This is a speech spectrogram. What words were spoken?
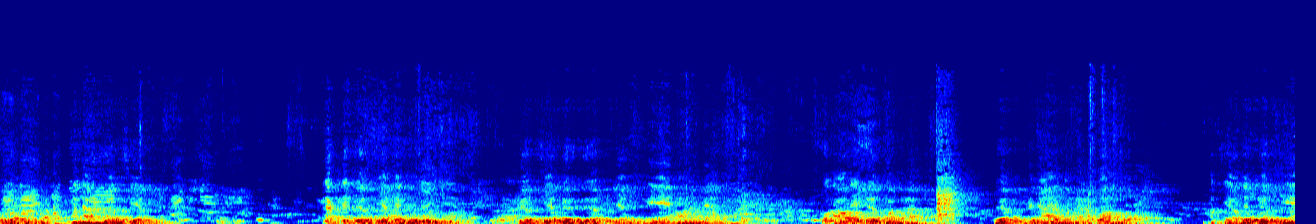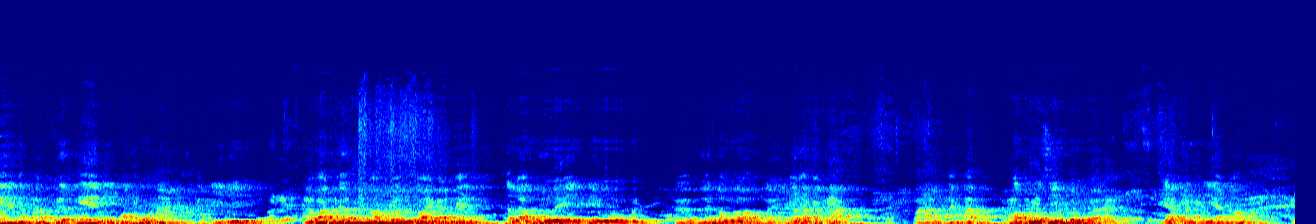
ผู้นะครับมารับเครื่องเสียงรับได้เครื่องเสียงได้ผู้หญิเครื่องเสียงคือเครื่องเสียงแง่ห้องไหนแบบพวกเอาได้เครื่องประกาศเครื่องขยายประกาศกว่าถ้าเสียวจะเครื่องแง่นะครับเครื่องแง่นี่มองผู้หาที่ดีแต่ว่าเรื่องพี่น้องคนซอยกันเนี่ยสำหรับผู้ใดดิวเอ่อเพื่อนเราหลอกไปถ้ารักกันมากฝากนะครับ เพราะมีซีตรงกันอยากเป็นเมียเนาะแบ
